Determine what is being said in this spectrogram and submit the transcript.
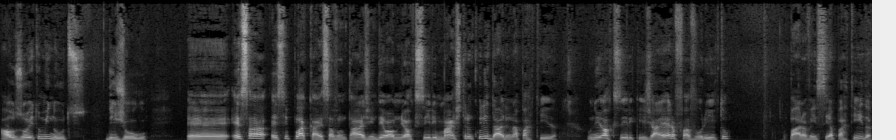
aos 8 minutos de jogo. É, essa, esse placar, essa vantagem, deu ao New York City mais tranquilidade na partida. O New York City, que já era favorito para vencer a partida,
